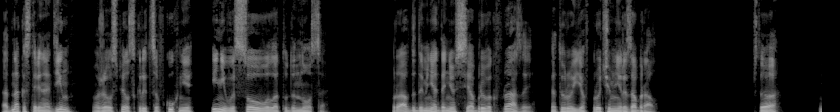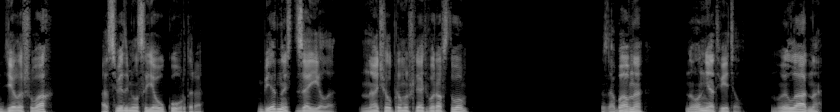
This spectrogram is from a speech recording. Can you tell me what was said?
Однако старина Дин уже успел скрыться в кухне и не высовывал оттуда носа. Правда, до меня донесся обрывок фразы, которую я, впрочем, не разобрал. «Что, дело швах?» — осведомился я у Куртера. «Бедность заела. Начал промышлять воровством?» Забавно, но он не ответил. Ну и ладно,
